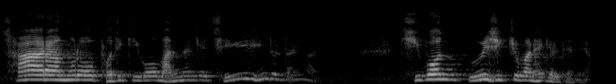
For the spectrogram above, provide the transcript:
사람으로 버티기고 맞는 게 제일 힘들다 이 말이야. 기본 의식주만 해결되면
